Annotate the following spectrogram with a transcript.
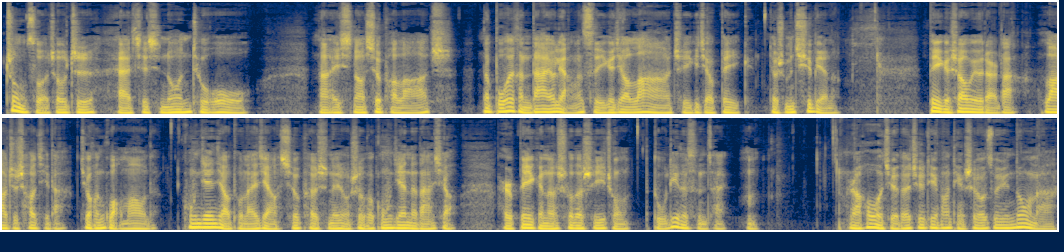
众所周知，as is known to all，那 it's not super large。那不会很大，有两个词，一个叫 large，一个叫 big，有什么区别呢？big 稍微有点大，large 超级大，就很广袤的。空间角度来讲，super 是那种适合空间的大小，而 big 呢说的是一种独立的存在。嗯，然后我觉得这地方挺适合做运动的啊，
